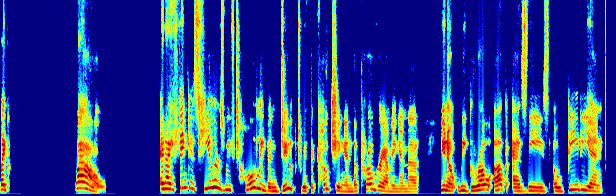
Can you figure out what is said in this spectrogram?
Like, wow. And I think as healers, we've totally been duped with the coaching and the programming and the, you know, we grow up as these obedient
